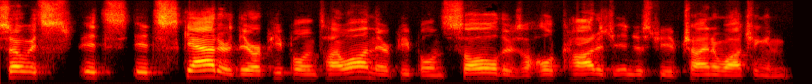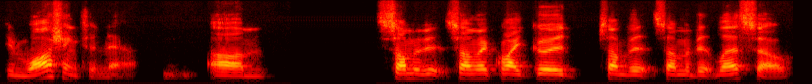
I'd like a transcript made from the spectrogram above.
So it's it's it's scattered. There are people in Taiwan. There are people in Seoul. There's a whole cottage industry of China watching in, in Washington now. Um, some of it, some of it quite good. Some of it, some of it less so.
